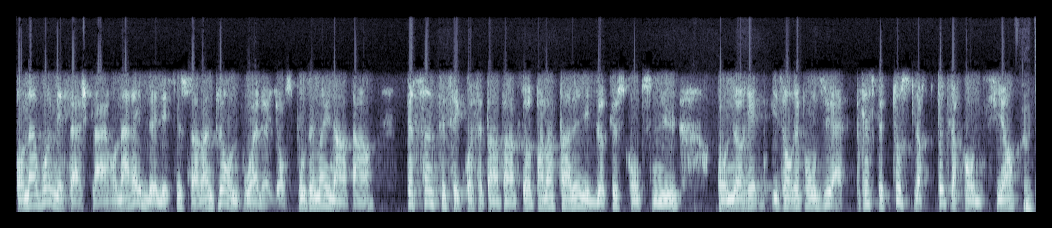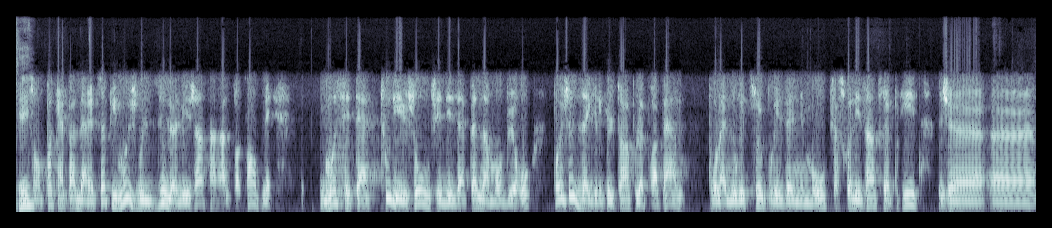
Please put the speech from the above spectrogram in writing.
On envoie un message clair. On arrête de laisser sous-entendre. Puis là, on le voit là. Ils ont supposément une entente. Personne ne sait c'est quoi cette entente-là. Pendant ce temps-là, les blocus continuent. On aurait, ils ont répondu à presque tous toutes leurs conditions. Ils sont pas capables d'arrêter ça. Puis moi, je vous le dis, là, les gens s'en rendent pas compte, mais moi, c'était à tous les jours que j'ai des appels dans mon bureau, pas juste des agriculteurs pour le propane, pour la nourriture pour les animaux, que ce soit les entreprises. J'ai un,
